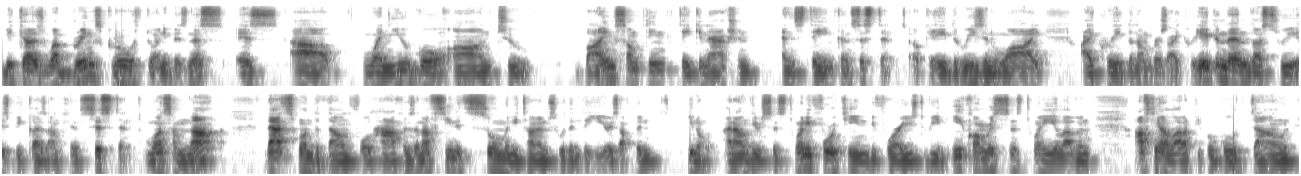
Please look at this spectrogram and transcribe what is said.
Because what brings growth to any business is uh, when you go on to buying something taking action and staying consistent okay? The reason why i create the numbers i create in the industry is because i'm consistent. Once i'm not that's when the downfall happens. And I've seen it so many times within the years. I've been, you know, around here since 2014. Before I used to be in e-commerce since 2011. I've seen a lot of people go down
